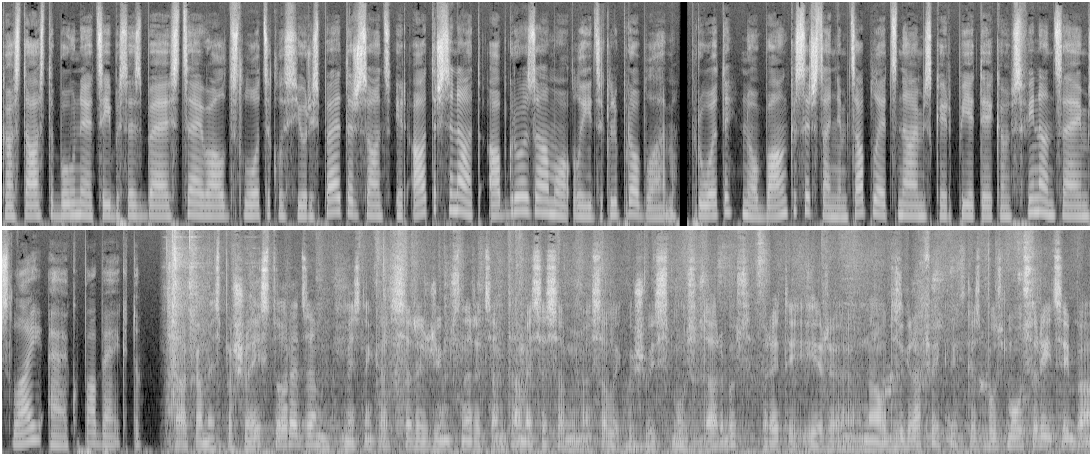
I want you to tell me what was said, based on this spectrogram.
Kā stāsta būvniecības SBSC valdes loceklis Juris Petersons, ir atrisināta apgrozāmo līdzekļu problēma. Proti, no bankas ir saņemts apliecinājums, ka ir pietiekams finansējums, lai ēku pabeigtu. Tā kā mēs pašreiz to redzam, mēs nekādas sarežģījumus neredzam. Tā mēs esam salikuši visus mūsu darbus. Pretī ir eh, naudas grafiki, kas būs mūsu rīcībā.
